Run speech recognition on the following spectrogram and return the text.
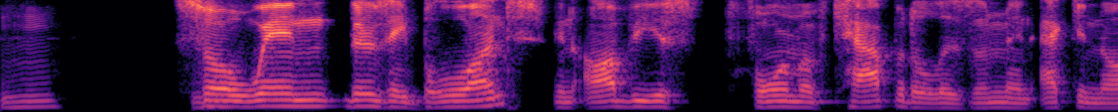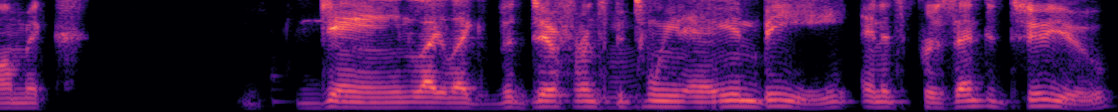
Mhm. So when there's a blunt and obvious form of capitalism and economic gain, like like the difference Mhm. between A and B, and it's presented to you,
